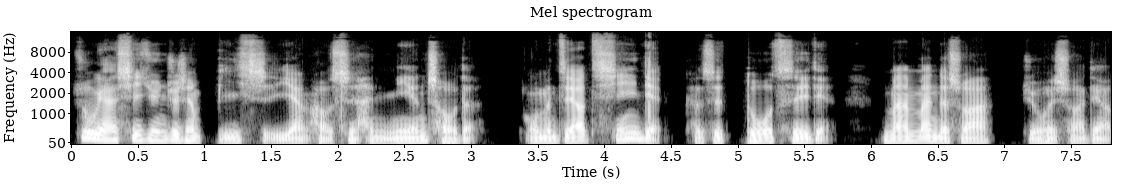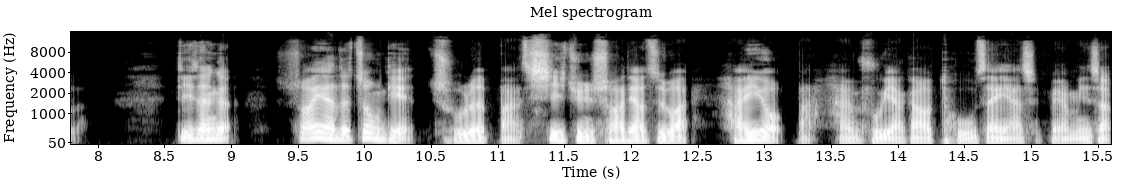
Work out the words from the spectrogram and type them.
蛀牙细菌就像鼻屎一样，好，是很粘稠的。我们只要轻一点，可是多吃一点，慢慢的刷就会刷掉了。第三个，刷牙的重点除了把细菌刷掉之外，还有把含氟牙膏涂在牙齿表面上，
